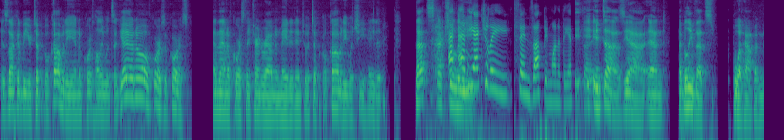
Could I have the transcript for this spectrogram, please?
it's not going to be your typical comedy." And of course, Hollywood said, "Yeah, no, of course, of course." And then, of course, they turned around and made it into a typical comedy, which he hated. That's actually and he actually sends up in one of the episodes. it, it does, yeah, and I believe that's what happened.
